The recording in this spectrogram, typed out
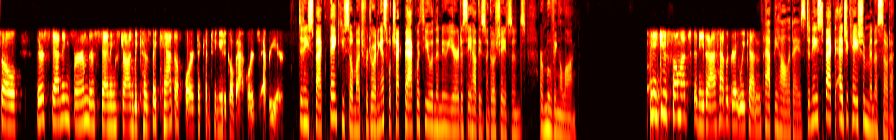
So they're standing firm, they're standing strong because they can't afford to continue to go backwards every year. Denise Specht, thank you so much for joining us. We'll check back with you in the new year to see how these negotiations are moving along. Thank you so much, Vineeta. Have a great weekend. Happy holidays. Denise Specht, Education Minnesota.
